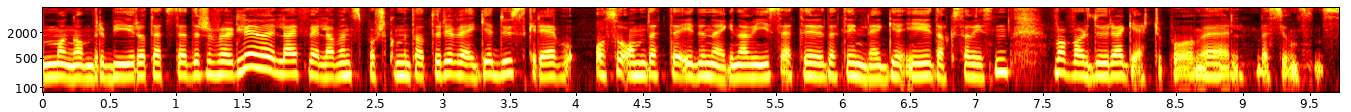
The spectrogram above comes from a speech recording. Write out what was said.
mange andre byer og tettsteder, selvfølgelig. Leif Welhaven, sportskommentator i VG, du skrev også om dette i din egen avis etter dette innlegget i Dagsavisen. Hva var det du reagerte på med Bess Johnsens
